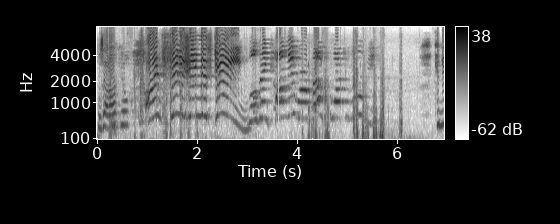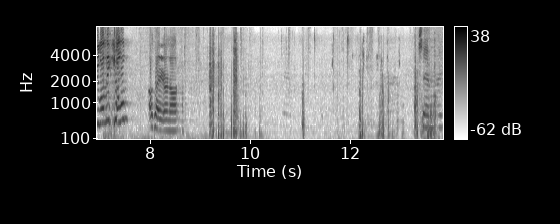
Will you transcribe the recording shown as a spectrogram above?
Was that our kill? I'm finishing this game. well, then tell me we're about to watch a movie. Can you let me kill him? Okay, or not? Sam, I,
